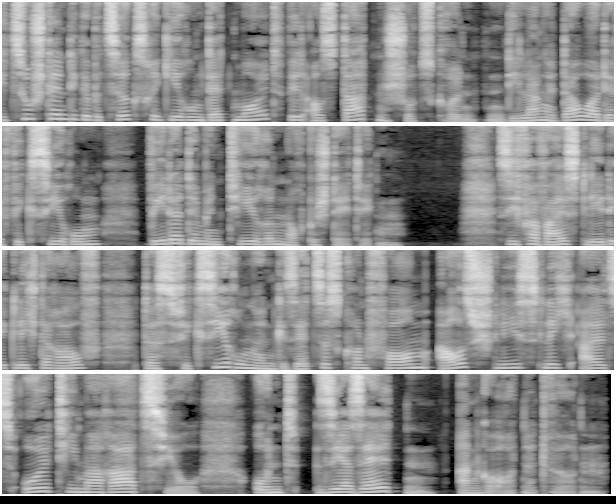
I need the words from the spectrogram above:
Die zuständige Bezirksregierung Detmold will aus Datenschutzgründen die lange Dauer der Fixierung weder dementieren noch bestätigen. Sie verweist lediglich darauf, dass Fixierungen gesetzeskonform ausschließlich als Ultima Ratio und sehr selten angeordnet würden.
